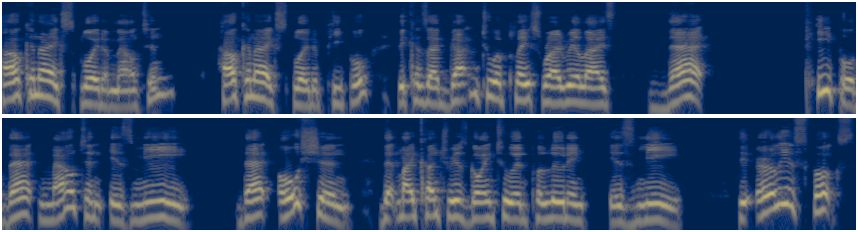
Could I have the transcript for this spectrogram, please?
how can I exploit a mountain? How can I exploit a people? Because I've gotten to a place where I realize that people, that mountain is me. That ocean that my country is going to and polluting is me. The earliest folks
